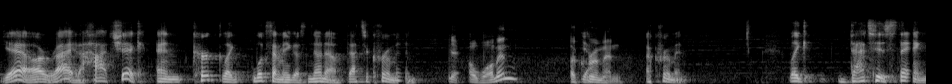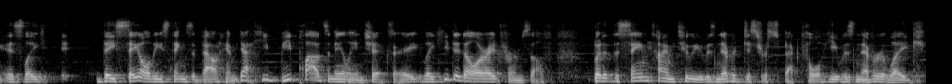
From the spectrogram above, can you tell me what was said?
yeah all right a hot chick and kirk like looks at him and he goes no no that's a crewman Yeah, a woman, a Yeah. crewman. a crewman like that's his thing is like it- they say all these things about him yeah he, he plowed some alien chicks right? like he did all right for himself but at the same time too he was never disrespectful. He was never like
